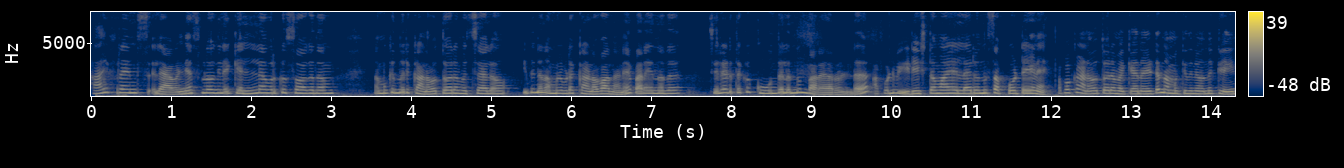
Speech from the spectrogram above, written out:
ഹായ് ഫ്രണ്ട്സ് ലാവണ്യാസ് ബ്ലോഗിലേക്ക് എല്ലാവർക്കും സ്വാഗതം. നമുക്കിന്നൊരു കണവത്തോരൻ വെച്ചാലോ? ഇതിനെ നമ്മളിവിടെ കണവ എന്നാണേ പറയുന്നത്. ചിലയിടത്തൊക്കെ കൂന്തലെന്നും പറയാറുണ്ട്. അപ്പോൾ വീഡിയോ ഇഷ്ടമായ എല്ലാവരും ഒന്ന് സപ്പോർട്ട് ചെയ്യണേ. അപ്പോൾ കണവത്തോരൻ വെക്കാനായിട്ട് നമുക്കിതിനെ ഒന്ന് ക്ലീൻ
